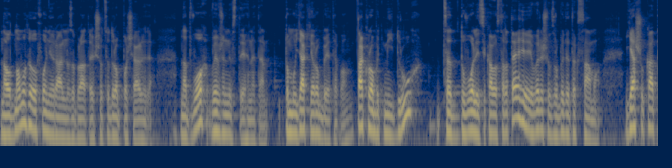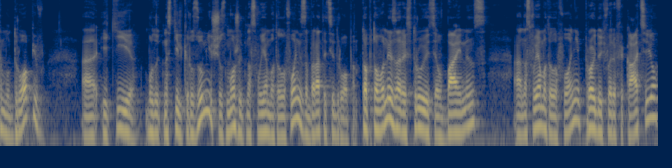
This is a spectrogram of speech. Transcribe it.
на одному телефоні реально забрати, якщо це дроп по черзі, на двох ви вже не встигнете. Тому як я робитиму? Так робить мій друг. Це доволі цікава стратегія, я вирішив зробити так само. Я шукатиму дропів, е, які будуть настільки розумні, що зможуть на своєму телефоні забирати ці дропи. Тобто вони зареєструються в Binance е, на своєму телефоні, пройдуть верифікацію.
